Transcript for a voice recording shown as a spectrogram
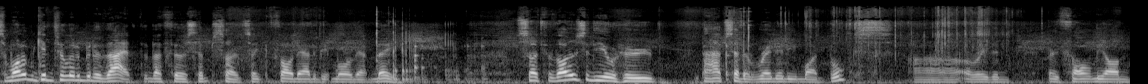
So why don't we get into a little bit of that in that first episode so you can find out a bit more about me. So for those of you who perhaps haven't read any of my books uh, or even been following me on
